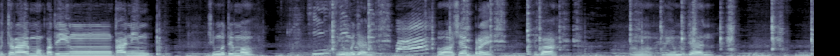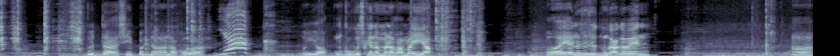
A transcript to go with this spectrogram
kutsarahin mo, pati yung kanin. Simutin mo. Lagay mo dyan. Pa? Oh, syempre. Diba? Oh, lagay mo dyan. Good ah, sipag na anak ko ah. Yak! Oh, yak. Nagugas ka naman ng kamay, yak. Okay, ano susunod mong gagawin? Oh.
